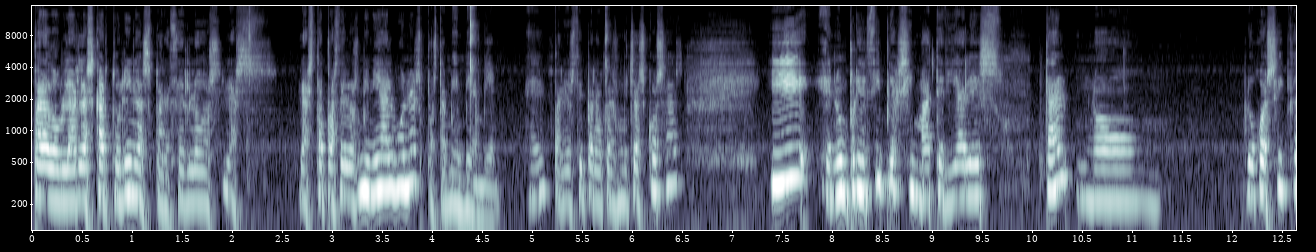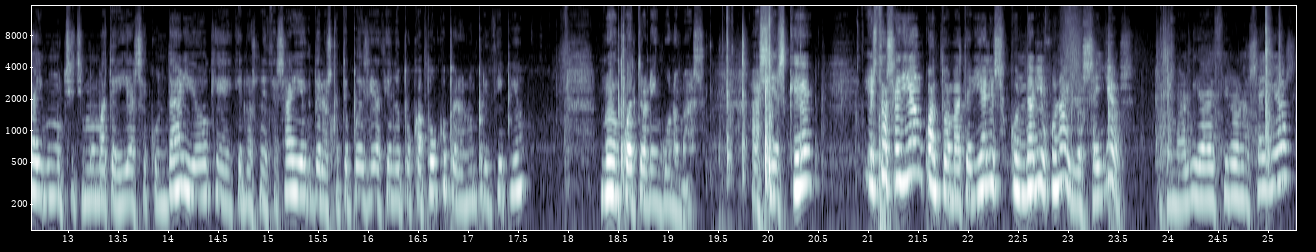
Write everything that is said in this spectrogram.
para doblar las cartulinas, para hacer los, las, tapas de los mini álbumes, pues también bien, bien. ¿eh? Para esto y para otras muchas cosas. Y en un principio así materiales tal, no... Luego así que hay muchísimo material secundario que, que no es necesario, de los que te puedes ir haciendo poco a poco, pero en un principio no encuentro ninguno más. Así es que esto sería en cuanto a materiales secundarios, bueno, y los sellos, que se me olvida deciros los sellos.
